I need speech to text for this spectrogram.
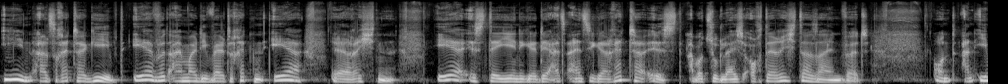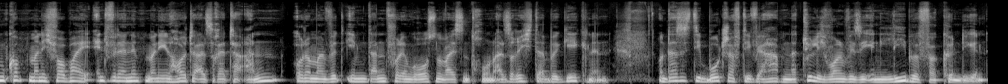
ihn als Retter gibt. Er wird einmal die Welt retten, er äh, richten. Er ist derjenige, der als einziger Retter ist, aber zugleich auch der Richter sein wird. Und an ihm kommt man nicht vorbei. Entweder nimmt man ihn heute als Retter an oder man wird ihm dann vor dem großen weißen Thron als Richter begegnen. Und das ist die Botschaft, die wir haben. Natürlich wollen wir sie in Liebe verkündigen,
